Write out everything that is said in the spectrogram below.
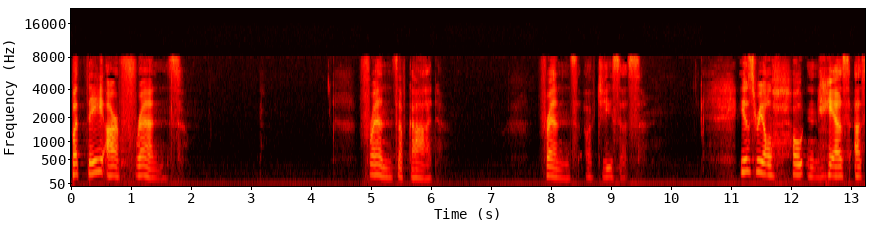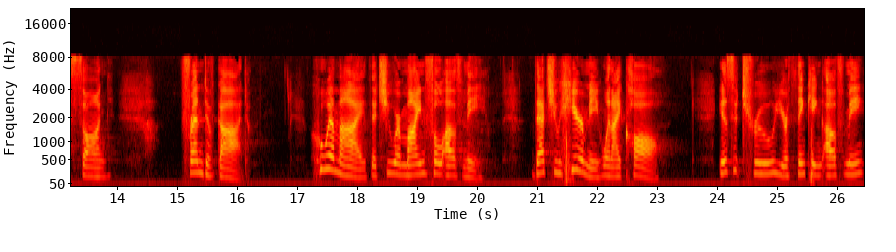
but they are friends. Friends of God, friends of Jesus. Israel Houghton has a song, Friend of God. Who am I that you are mindful of me? that you hear me when I call. Is it true you're thinking of me?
